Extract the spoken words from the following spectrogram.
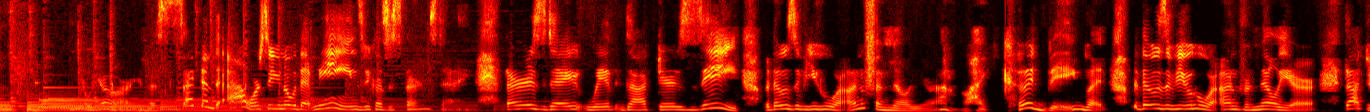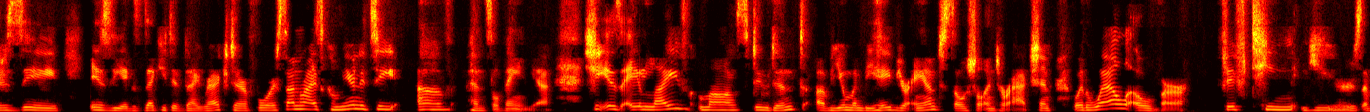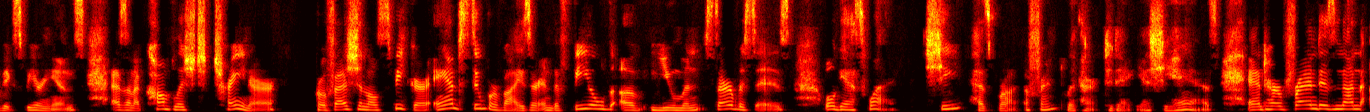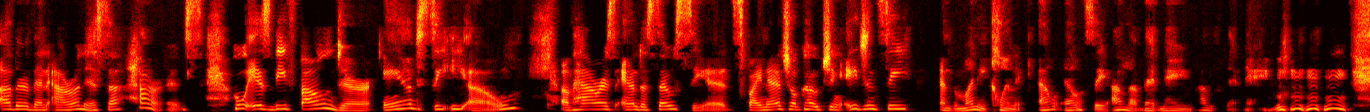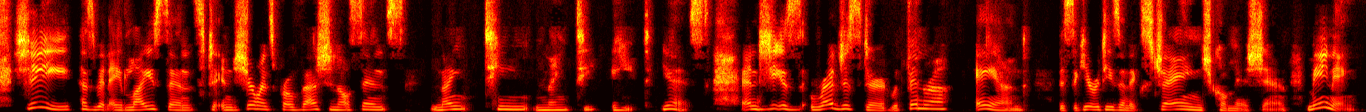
Here we are in the second hour. So, you know what that means because it's Thursday. Thursday with Dr. Z. For those of you who are unfamiliar, I don't know how you could be, but for those of you who are unfamiliar, Dr. Z is the executive director for Sunrise Community of Pennsylvania. She is a lifelong student of human behavior and social interaction with well over 15 years of experience as an accomplished trainer, professional speaker, and supervisor in the field of human services. Well, guess what? She has brought a friend with her today. Yes, she has. And her friend is none other than Aronissa Harris, who is the founder and CEO of Harris and Associates Financial Coaching Agency and the Money Clinic LLC. I love that name. I love that name. she has been a licensed insurance professional since 1998. Yes. And she is registered with FINRA and the Securities and Exchange Commission, meaning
